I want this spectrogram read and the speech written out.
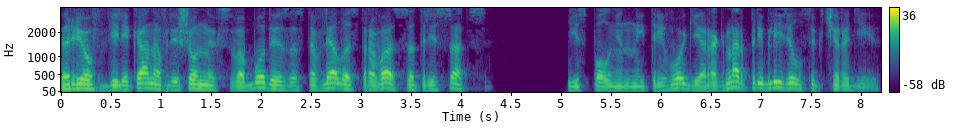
Рев великанов, лишенных свободы, заставлял острова сотрясаться. Исполненный тревоги, Рагнар приблизился к чародею.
